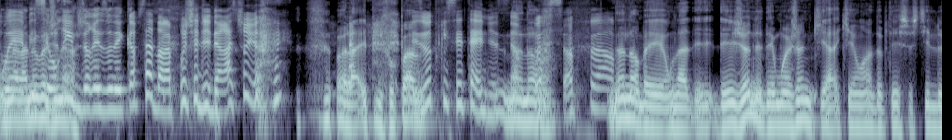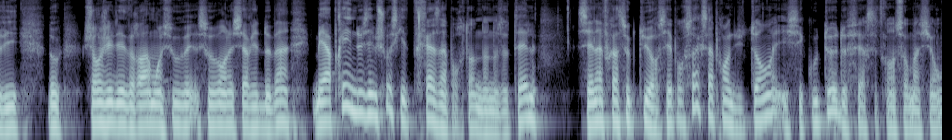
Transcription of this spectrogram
Ouais, la mais c'est horrible de raisonner comme ça. Dans la prochaine génération, Voilà. Et puis il faut pas. les autres, ils s'éteignent. Non, non. peu-. Non, non, mais on a des, des jeunes et des moins jeunes qui, a- qui ont adopté ce style de vie. Donc, changer les draps, moins souvent, souvent les serviettes de bain. Mais après, une deuxième chose qui est très importante dans nos hôtels, c'est l'infrastructure. C'est pour ça que ça prend du temps et c'est coûteux de faire cette transformation.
